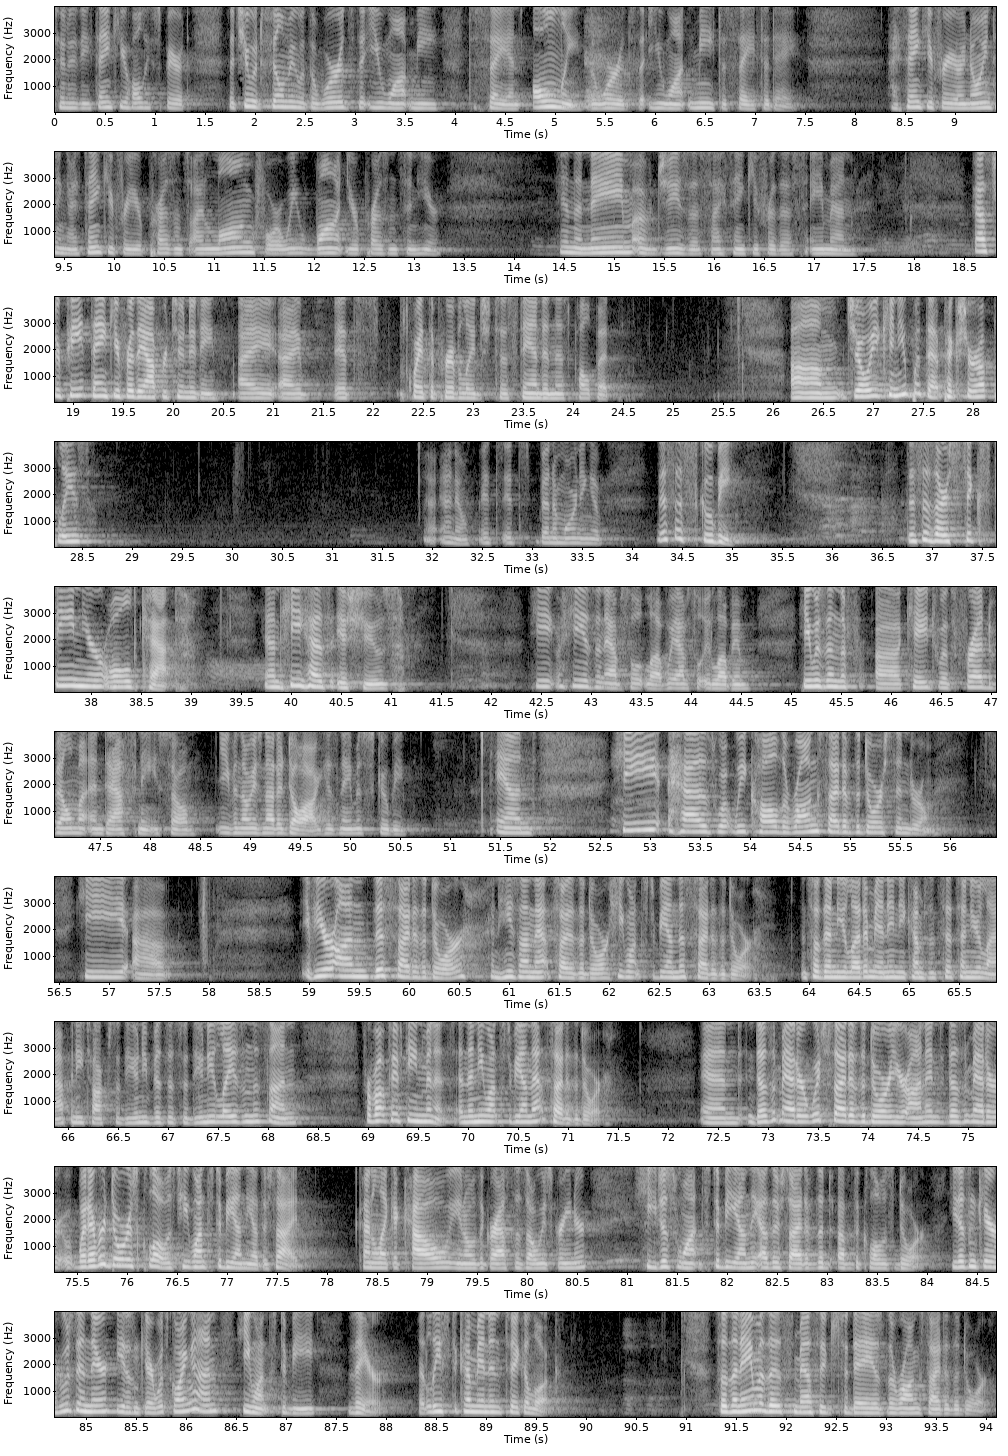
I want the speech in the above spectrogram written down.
opportunity. Thank you, Holy Spirit, that you would fill me with the words that you want me to say and only the words that you want me to say today. I thank you for your anointing. I thank you for your presence. I long for, we want your presence in here. In the name of Jesus, I thank you for this. Amen. Amen. Pastor Pete, thank you for the opportunity. I, I, it's quite the privilege to stand in this pulpit. Um, Joey, can you put that picture up, please? I know, it's, it's been a morning of. This is Scooby. This is our 16 year old cat, and he has issues. He, he is an absolute love. We absolutely love him. He was in the uh, cage with Fred, Velma, and Daphne, so even though he's not a dog, his name is Scooby. And he has what we call the wrong side of the door syndrome. He uh, if you're on this side of the door and he's on that side of the door, he wants to be on this side of the door. And so then you let him in and he comes and sits on your lap and he talks with you and he visits with you and he lays in the sun for about 15 minutes. And then he wants to be on that side of the door. And it doesn't matter which side of the door you're on, and it doesn't matter, whatever door is closed, he wants to be on the other side. Kind of like a cow, you know, the grass is always greener. He just wants to be on the other side of the, of the closed door. He doesn't care who's in there, he doesn't care what's going on, he wants to be there at least to come in and take a look. So, the name of this message today is The Wrong Side of the Door.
